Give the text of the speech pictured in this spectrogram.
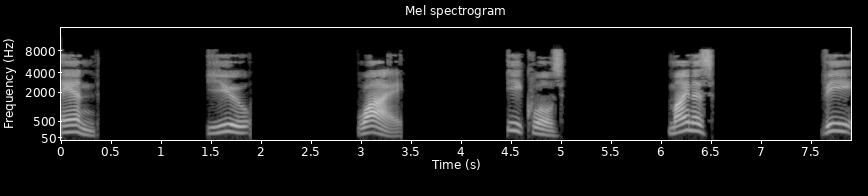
and u y equals minus v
